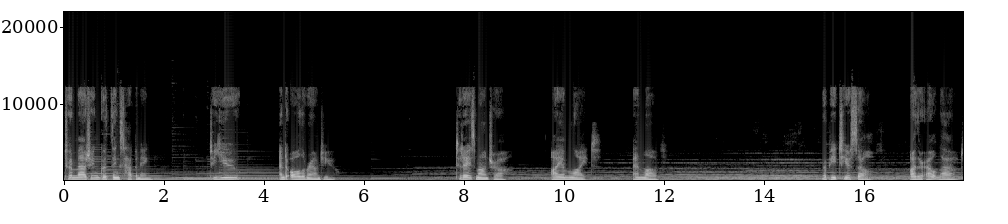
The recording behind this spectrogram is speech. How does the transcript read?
to imagine good things happening to you and all around you. Today's mantra I am light and love. Repeat to yourself, either out loud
